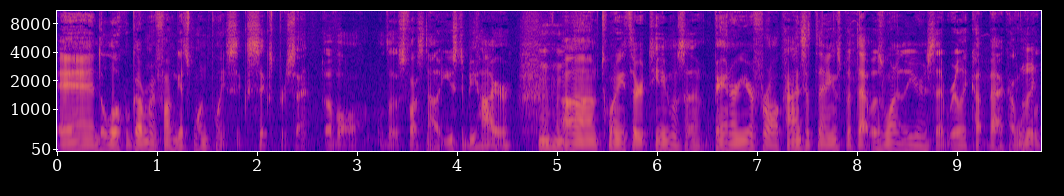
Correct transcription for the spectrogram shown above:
and the local government fund gets 1.66% of all of those funds. Now, it used to be higher. Mm-hmm. Um, 2013 was a banner year for all kinds of things, but that was one of the years that really cut back on Really local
